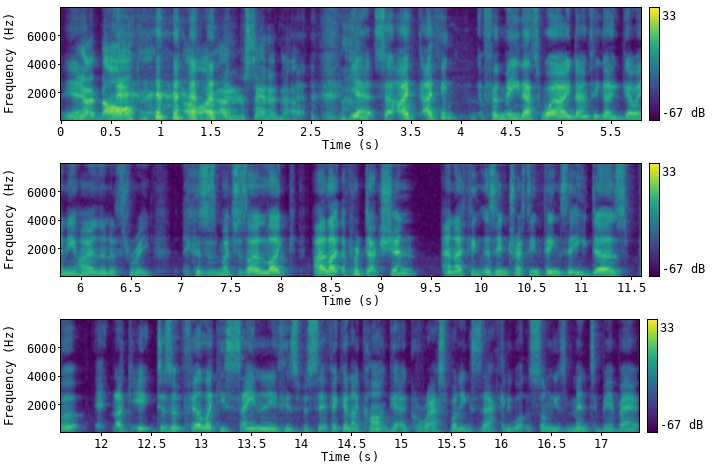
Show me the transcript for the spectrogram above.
yeah. Yeah. Oh, okay. oh, I, I understand it now. yeah, so I I think for me that's why I don't think I can go any higher than a three because as much as I like I like the production and I think there's interesting things that he does, but it, like it doesn't feel like he's saying anything specific, and I can't get a grasp on exactly what the song is meant to be about.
